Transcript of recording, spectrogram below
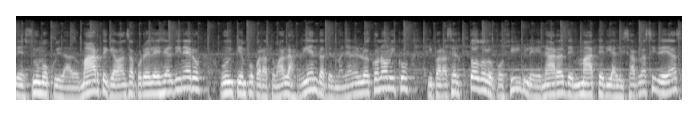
de sumo cuidado. Marte que avanza por el eje del dinero, un tiempo para tomar las riendas del mañana en lo económico y para hacer todo lo posible en aras de materializar las ideas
